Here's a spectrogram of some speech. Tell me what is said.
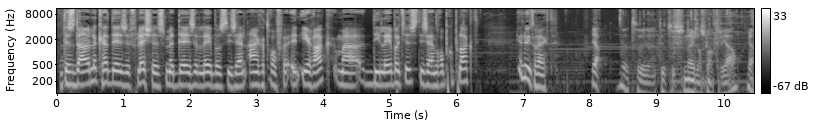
Het is duidelijk, hè, deze flesjes met deze labels die zijn aangetroffen in Irak. Maar die labeltjes die zijn erop geplakt in Utrecht. Ja, het, uh, dit is Nederlands materiaal, ja.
